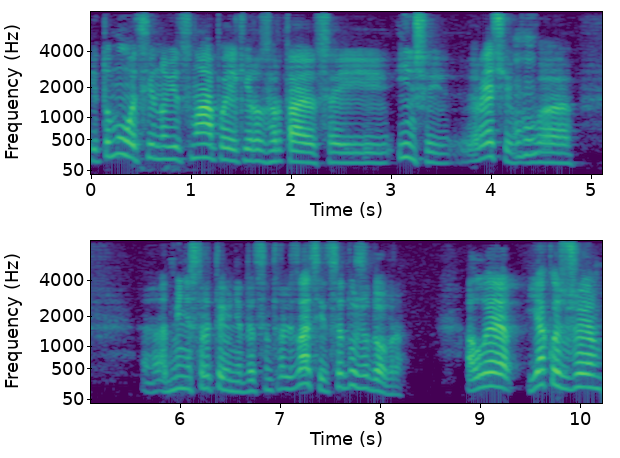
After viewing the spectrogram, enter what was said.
І тому оці нові ЦНАПи, які розгортаються, і інші речі Мгм. в е, адміністративній децентралізації, це дуже добре. Але якось вже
